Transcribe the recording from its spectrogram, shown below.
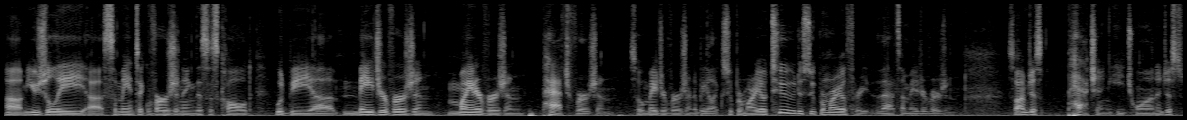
Um, usually uh, semantic versioning, this is called, would be uh, major version, minor version, patch version. So major version would be like Super Mario 2 to Super Mario 3. That's a major version. So I'm just patching each one and just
